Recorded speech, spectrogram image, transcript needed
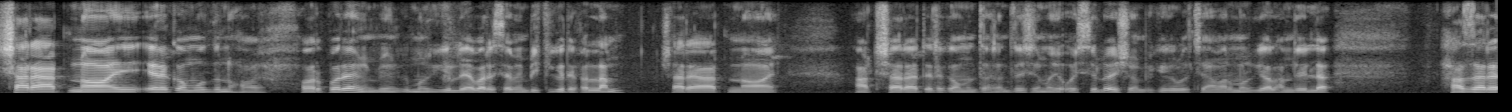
সাড়ে আট, নয় এরকম ওজন হওয়া- হওয়ার পরে আমি মুরগিগুলো এবার এসে আমি বিক্রি করে ফেললাম। সাড়ে আট, নয়, আট, সাড়ে আট এরকম যে হয়েছিল, এই সময় বিক্রি করছে আমার মুরগি আলহামদুলিল্লাহ হাজারে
